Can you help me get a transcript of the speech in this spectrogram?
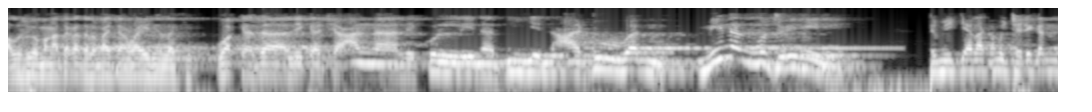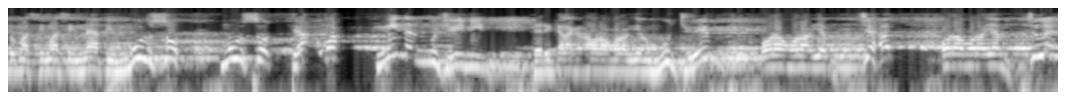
Allah juga mengatakan dalam ayat yang lainnya lagi, "Wa kadzalika ja'alna likulli nabiyyin aduwan minal mujrimin." Demikianlah kami jadikan untuk masing-masing nabi musuh, musuh dakwah minal mujrimin dari kalangan orang-orang yang mujrim, orang-orang yang jahat, orang-orang yang jelek.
